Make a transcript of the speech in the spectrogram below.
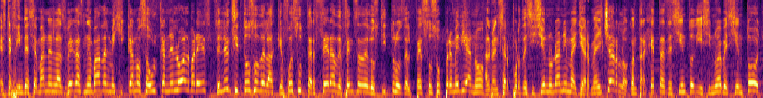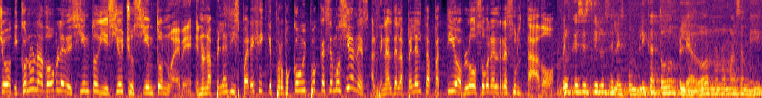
Este fin de semana en Las Vegas, Nevada, el mexicano Saúl Canelo Álvarez salió exitoso de la que fue su tercera defensa de los títulos del peso supermediano al vencer por decisión unánime a Jermel Charlo con tarjetas de 119-108 y con una doble de 118-109 en una pelea dispareja y que provocó muy pocas emociones. Al final de la pelea el tapatío habló sobre el resultado. Creo que ese estilo se les complica a todo peleador, no nomás a mí.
